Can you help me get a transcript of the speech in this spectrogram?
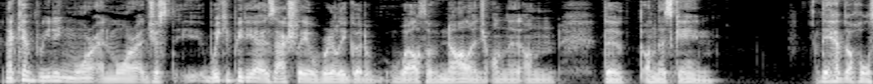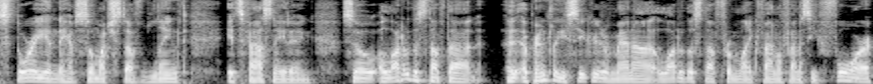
And I kept reading more and more, and just Wikipedia is actually a really good wealth of knowledge on the on the on this game. They have the whole story, and they have so much stuff linked. It's fascinating. So a lot of the stuff that apparently Secret of Mana, a lot of the stuff from like Final Fantasy IV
